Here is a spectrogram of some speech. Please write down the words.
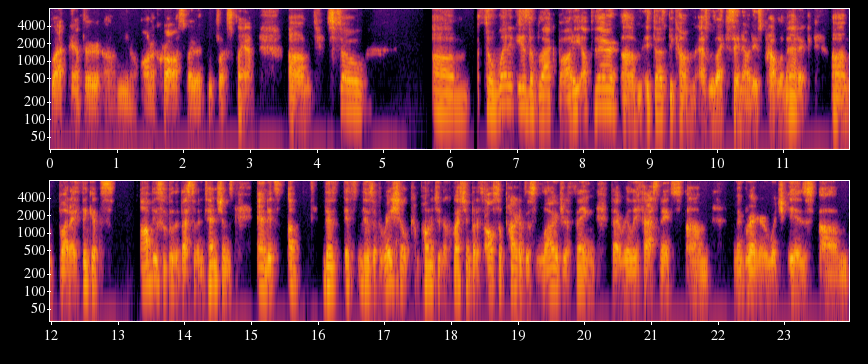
black panther um, you know on a cross by the ku klux klan. Um, so um, so when it is a black body up there, um, it does become, as we like to say nowadays, problematic. Um, but I think it's obviously with the best of intentions, and it's a there's it's, there's a racial component to the question, but it's also part of this larger thing that really fascinates um, McGregor, which is um,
